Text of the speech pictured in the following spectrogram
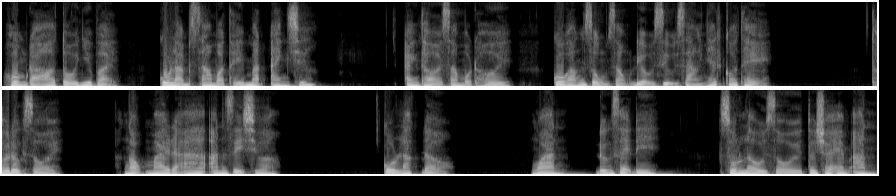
Hôm đó tối như vậy, cô làm sao mà thấy mặt anh chứ? Anh thở ra một hơi, cố gắng dùng giọng điệu dịu dàng nhất có thể. Thôi được rồi, Ngọc Mai đã ăn gì chưa? Cô lắc đầu. Ngoan, đứng dậy đi. Xuống lầu rồi tôi cho em ăn.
